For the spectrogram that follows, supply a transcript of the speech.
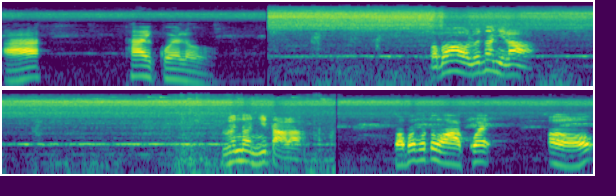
啊，太乖喽。宝宝，轮到你了，轮到你打了。宝宝不动啊，乖。哦，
